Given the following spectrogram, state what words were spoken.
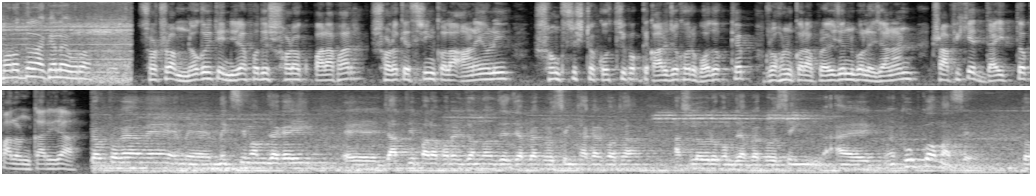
বরাদ্দ রাখে না ওরা। চট্টগ্রাম নগরীতে নিরাপদে সড়ক পারাপার সড়কের শৃঙ্খলা আনয়নে সংশ্লিষ্ট কর্তৃপক্ষের কার্যকর পদক্ষেপ গ্রহণ করা প্রয়োজন বলে জানান ট্রাফিকের দায়িত্ব পালনকারীরা। চট্টগ্রামে ম্যাক্সিমাম জায়গায় যাত্রী পারাপারের জন্য যে জেব্রা ক্রসিং থাকার কথা, আসলে ওইরকম জেব্রা ক্রসিং খুব কম আছে। তো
